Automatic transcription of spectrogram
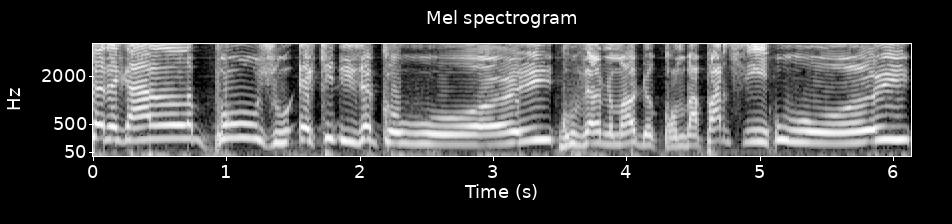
Sénégal, bonjour. Et qui disait que oui, gouvernement de combat par-ci, oui,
